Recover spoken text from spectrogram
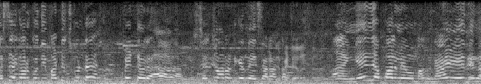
ఎస్ఐ గారు కొద్దిగా పట్టించుకుంటే పెట్టారు ఆ సెట్ వారెంట్ కింద ఆ, ఇంకేం చెప్పాలి మేము మాకు న్యాయం ఏది నిన్న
